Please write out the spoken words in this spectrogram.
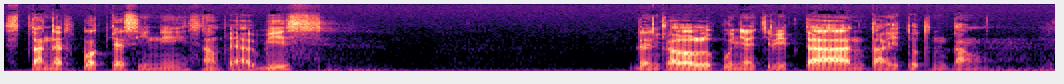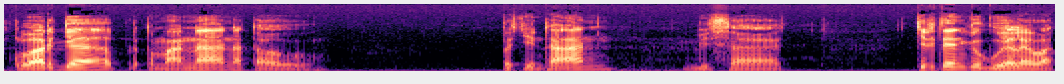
standar podcast ini sampai habis. Dan kalau lu punya cerita entah itu tentang keluarga, pertemanan atau percintaan, bisa ceritain ke gue lewat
